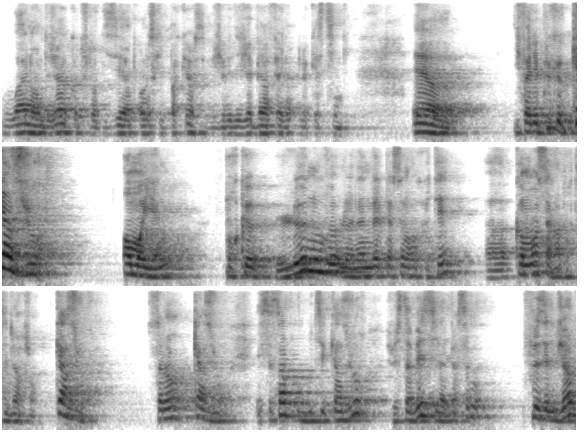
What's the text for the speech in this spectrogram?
Ouais, non, déjà, quand je leur disais apprendre le script par cœur, j'avais déjà bien fait le, casting. Et euh, il fallait plus que 15 jours en moyenne pour que le nouveau, la nouvelle personne recrutée euh, commence à rapporter de l'argent. 15 jours. Seulement 15 jours. Et c'est simple, au bout de ces 15 jours, je savais si la personne faisait le job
